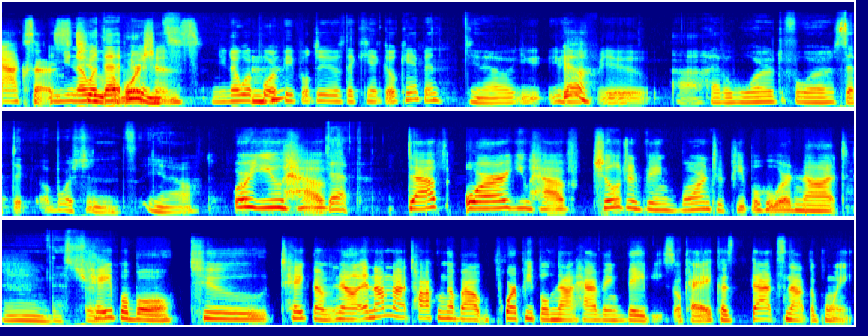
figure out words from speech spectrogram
access and you know what that abortions means. you know what poor mm-hmm. people do if they can't go camping you know you you yeah. have you uh, have a ward for septic abortions you know. Or you have death. death or you have children being born to people who are not mm, capable to take them. Now and i'm not talking about poor people not having babies okay? Because that's not the point.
